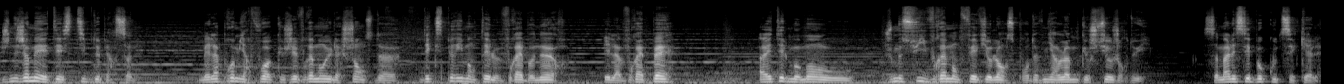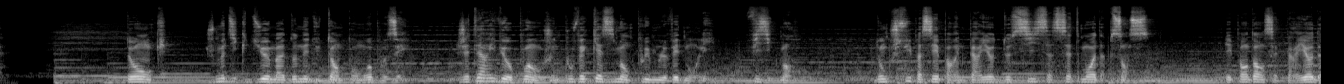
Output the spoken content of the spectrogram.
Je n'ai jamais été ce type de personne. Mais la première fois que j'ai vraiment eu la chance de d'expérimenter le vrai bonheur et la vraie paix a été le moment où je me suis vraiment fait violence pour devenir l'homme que je suis aujourd'hui. Ça m'a laissé beaucoup de séquelles. Donc, je me dis que Dieu m'a donné du temps pour me reposer. J'étais arrivé au point où je ne pouvais quasiment plus me lever de mon lit, physiquement. Donc je suis passé par une période de 6 à 7 mois d'absence. Et pendant cette période,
